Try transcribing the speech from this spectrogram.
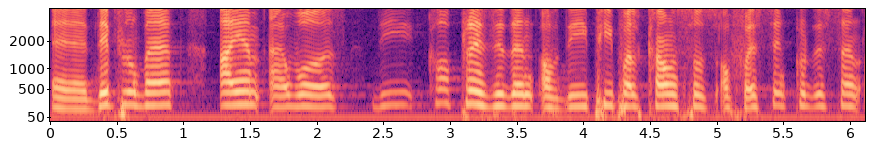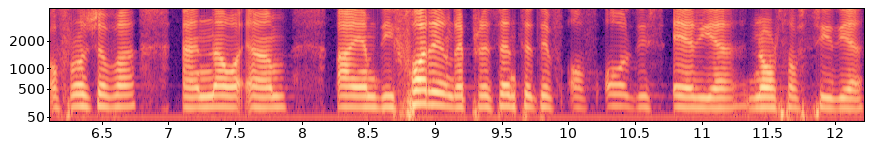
uh, diplomat. I am, I was the co-president of the People Councils of Western Kurdistan of Rojava, and now I am, I am the foreign representative of all this area north of Syria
